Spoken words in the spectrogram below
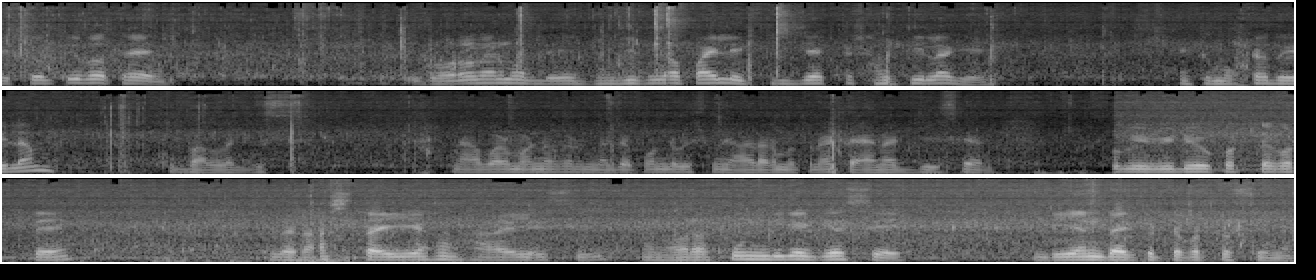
এই চলতি পথে গরমের মধ্যে এই ঝুঁকিগুলো পাইলে কি যে একটা শান্তি লাগে। একটু মুখটা ধুইলাম খুব ভালো লাগতেছে। না আবার মনে করেন না যে পনেরো বিশ মিনিট আড়ার মতন একটা এনার্জি এসে আর ছবি ভিডিও করতে করতে আসলে রাস্তায় এখন হারাই লেছি ওরা কোন দিকে গেছে, ডিএন বাইর করতে পারতেছি না।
